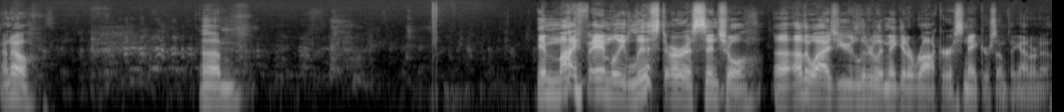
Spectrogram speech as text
I know. Um, in my family, lists are essential. Uh, otherwise, you literally may get a rock or a snake or something. I don't know.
